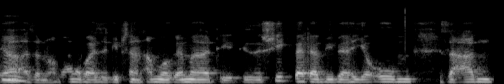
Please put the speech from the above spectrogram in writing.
Ja, hm. also normalerweise gibt es ja in Hamburg immer die, dieses Schiedwetter, wie wir hier oben sagen.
